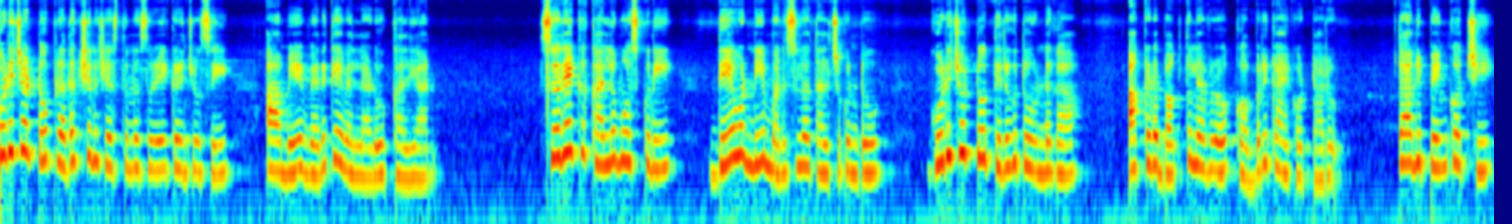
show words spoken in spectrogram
గుడి చుట్టూ ప్రదక్షిణ చేస్తున్న సురేఖని చూసి ఆమె వెనకే వెళ్ళాడు కళ్యాణ్. సురేఖ కళ్ళు మూసుకుని దేవుణ్ణి మనసులో తలుచుకుంటూ గుడి చుట్టూ తిరుగుతూ ఉండగా అక్కడ భక్తులెవరో కొబ్బరికాయ కొట్టారు. దాని పెంకొచ్చి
